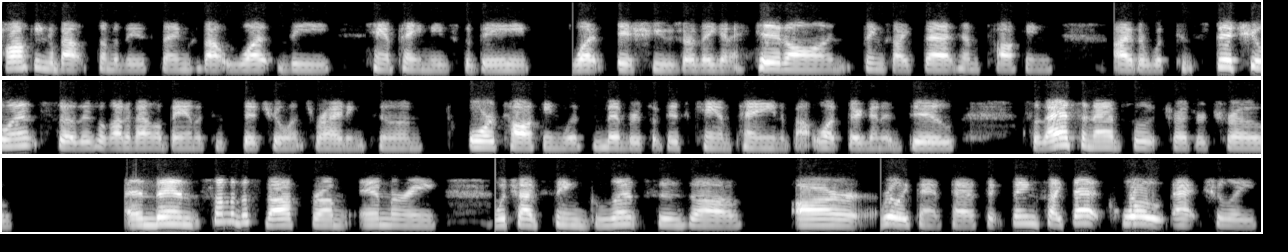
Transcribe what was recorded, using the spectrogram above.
talking about some of these things about what the campaign needs to be, what issues are they going to hit on, things like that. Him talking either with constituents, so there's a lot of Alabama constituents writing to him, or talking with members of his campaign about what they're going to do. So that's an absolute treasure trove. And then some of the stuff from Emory, which I've seen glimpses of, are really fantastic. Things like that quote actually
